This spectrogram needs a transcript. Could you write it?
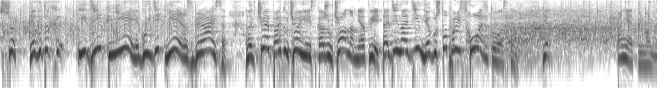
Что? Я говорю, так иди к ней. Я говорю, иди к ней, разбирайся. Она говорит, что я пойду, что я ей скажу? Что она мне ответит? Один-один. Я говорю, что происходит у вас там? Я... Понять не могу.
